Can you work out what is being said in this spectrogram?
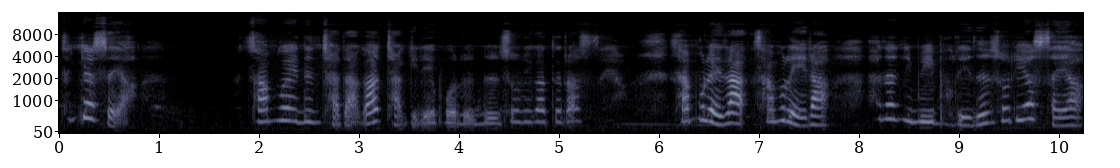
생겼어요. 사무엘은 자다가 자기를 부르는 소리가 들었어요. 사무엘아, 사무엘아, 하나님이 부르는 소리였어요.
